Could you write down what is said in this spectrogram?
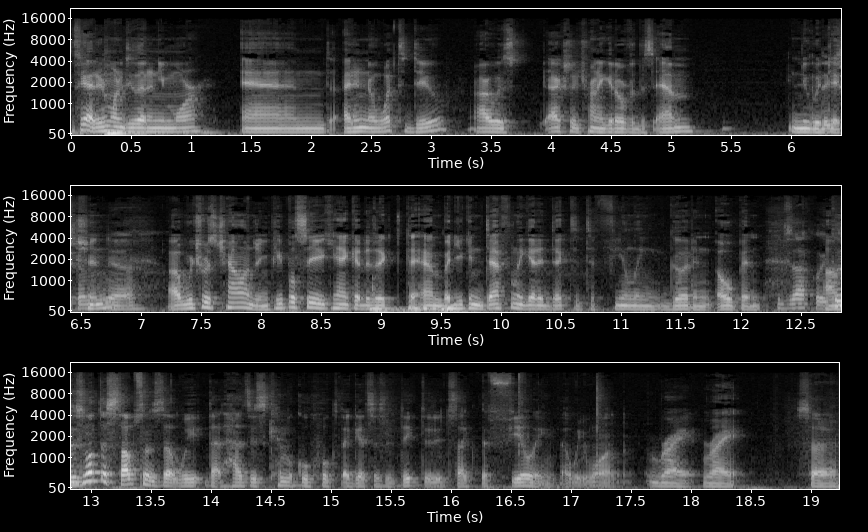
So yeah, I didn't want to do that anymore, and I didn't know what to do. I was actually trying to get over this M, new addiction, yeah. uh, which was challenging. People say you can't get addicted to M, but you can definitely get addicted to feeling good and open. Exactly, because Um, it's not the substance that we that has this chemical hook that gets us addicted. It's like the feeling that we want. Right. Right. So,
